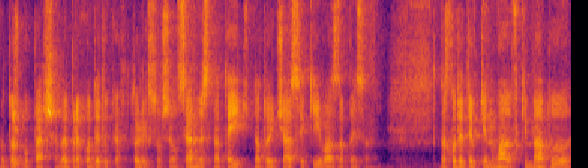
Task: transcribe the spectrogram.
Отож, бо перше, ви приходите в Catholic Social Service на той, на той час, який у вас записаний. Заходите в, кінва, в кімнату,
